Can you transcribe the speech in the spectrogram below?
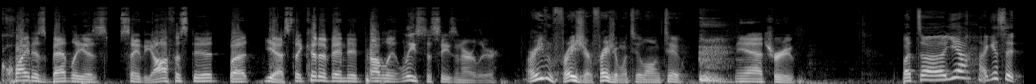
quite as badly as say The Office did. But yes, they could have ended probably at least a season earlier. or even Frasier. Frasier went too long too. Yeah, true. But uh, yeah, I guess it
